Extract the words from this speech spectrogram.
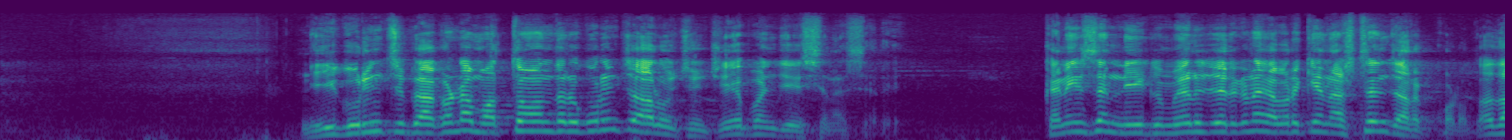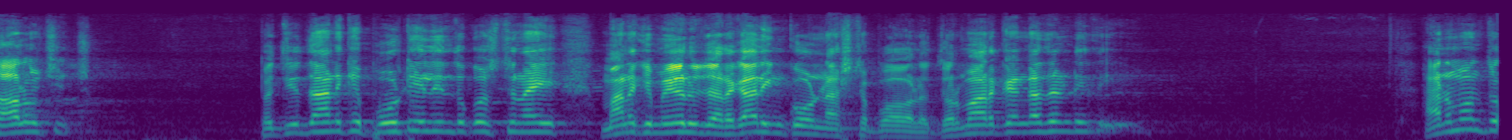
నీ గురించి కాకుండా మొత్తం అందరి గురించి ఆలోచించు ఏ పని చేసినా సరే. కనీసం నీకు మేలు జరిగినా ఎవరికీ నష్టం జరగకూడదు. అది ఆలోచించు. ప్రతిదానికి పోటీలు ఎందుకు వస్తున్నాయి? మనకి మేలు జరగాలి ఇంకోటి నష్టపోవాలి దుర్మార్గం కదండి ఇది. హనుమంతుడు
